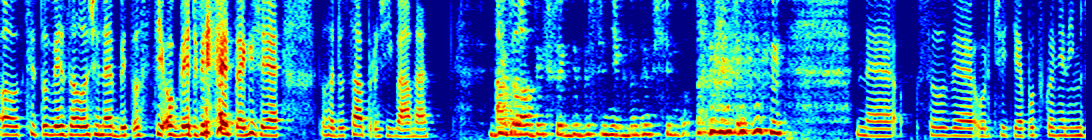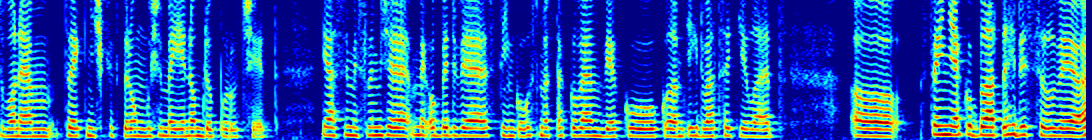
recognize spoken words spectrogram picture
uh, citově založené bytosti obě dvě, takže tohle docela prožíváme. Divila bych se, kdyby si někdo nevšiml. Ne, Sylvie určitě pod skleněným zvonem, to je knížka, kterou můžeme jenom doporučit. Já si myslím, že my obě dvě s Týnkou jsme v takovém věku kolem těch 20 let. Uh, stejně jako byla tehdy Sylvia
